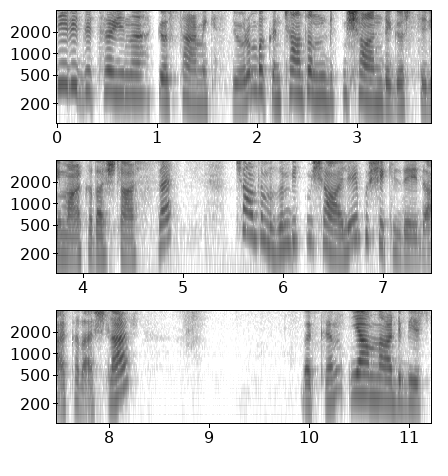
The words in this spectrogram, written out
deri detayını göstermek istiyorum. Bakın çantanın bitmiş halini de göstereyim arkadaşlar size. Çantamızın bitmiş hali bu şekildeydi arkadaşlar. Bakın yanlarda bir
